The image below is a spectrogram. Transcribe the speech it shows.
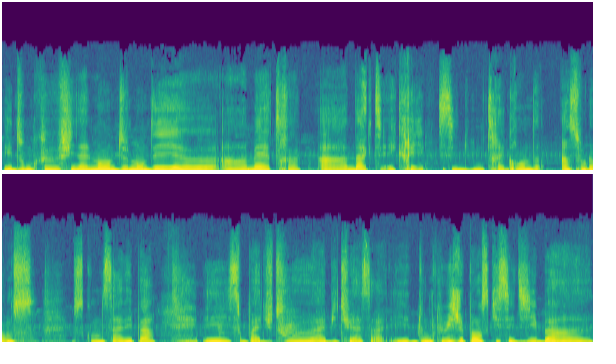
Et donc, euh, finalement, demander euh, à un maître un acte écrit, c'est d'une très grande insolence, ce qu'on ne savait pas. Et ils sont pas du tout euh, habitués à ça. Et donc, lui, je pense qu'il s'est dit, ben,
